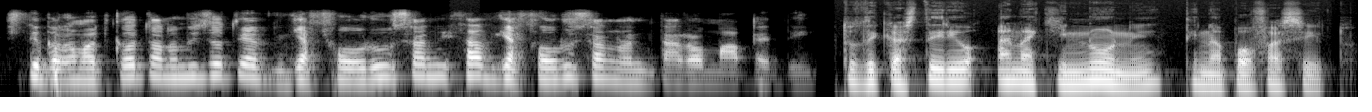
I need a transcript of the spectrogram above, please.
στην πραγματικότητα νομίζω ότι διαφορούσαν ή θα διαφορούσαν αν ήταν Ρωμά παιδί. Το δικαστήριο ανακοινώνει την απόφασή του.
